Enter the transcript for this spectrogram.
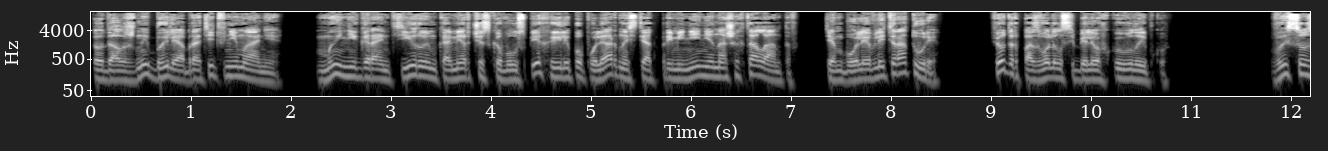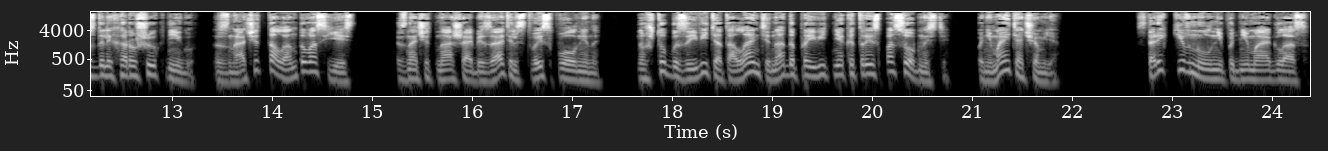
то должны были обратить внимание. Мы не гарантируем коммерческого успеха или популярности от применения наших талантов, тем более в литературе. Федор позволил себе легкую улыбку. Вы создали хорошую книгу, значит, талант у вас есть. Значит, наши обязательства исполнены. Но чтобы заявить о таланте, надо проявить некоторые способности. Понимаете, о чем я? Старик кивнул, не поднимая глаз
